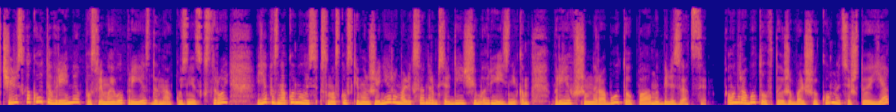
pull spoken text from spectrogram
Через какое-то время после моего приезда на Кузнецк-строй я познакомилась с московским инженером Александром Сергеевичем Резником, приехавшим на работу по мобилизации. Он работал в той же большой комнате, что и я.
